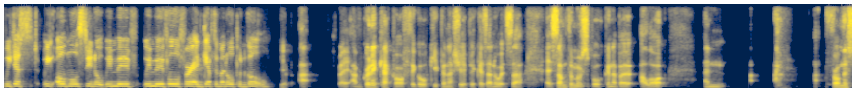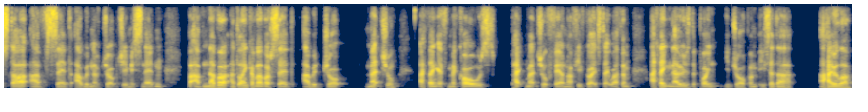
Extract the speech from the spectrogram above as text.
we just we almost you know we move we move over and give them an open goal. Yep. I, right, I'm going to kick off the goalkeeping issue because I know it's a it's something we've spoken about a lot, and from the start, I've said I wouldn't have dropped Jamie Sneddon, but I've never, I don't think I've ever said I would drop Mitchell. I think if McCall's picked Mitchell, fair enough, you've got to stick with him. I think now is the point you drop him. He said a, a howler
